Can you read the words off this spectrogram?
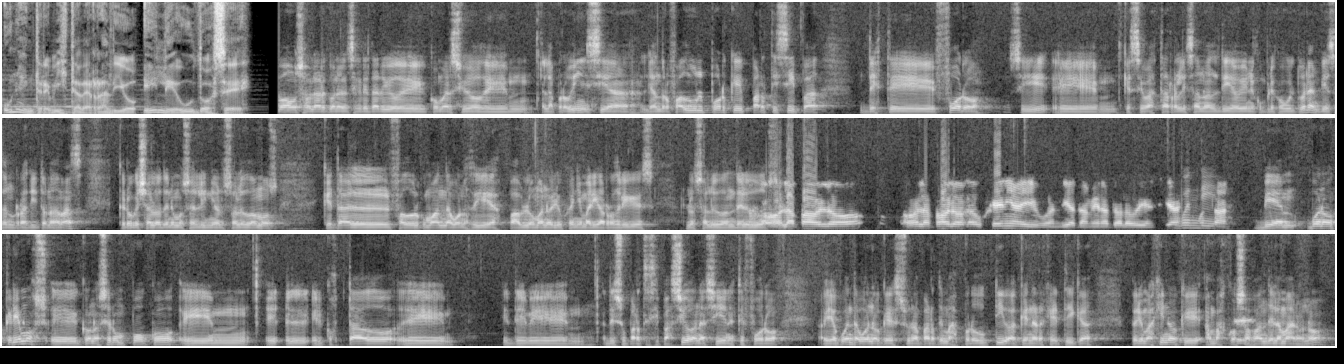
Una entrevista de radio LU12. Vamos a hablar con el secretario de Comercio de mm, la provincia, Leandro Fadul, porque participa de este foro ¿sí? Eh, que se va a estar realizando el día de hoy en el Complejo Cultural. Empieza en un ratito nada más. Creo que ya lo tenemos en línea, lo saludamos. ¿Qué tal, Fadul? ¿Cómo anda? Buenos días. Pablo Manuel y Eugenia María Rodríguez los saludan de LU12. Hola, Pablo. Hola Pablo, hola Eugenia y buen día también a toda la audiencia. Buen día. Bien, bueno, queríamos eh, conocer un poco eh, el, costado eh, de, su participación allí en este foro. Había cuenta, bueno, que es una parte más productiva que energética, pero imagino que ambas cosas van de la mano, ¿no?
